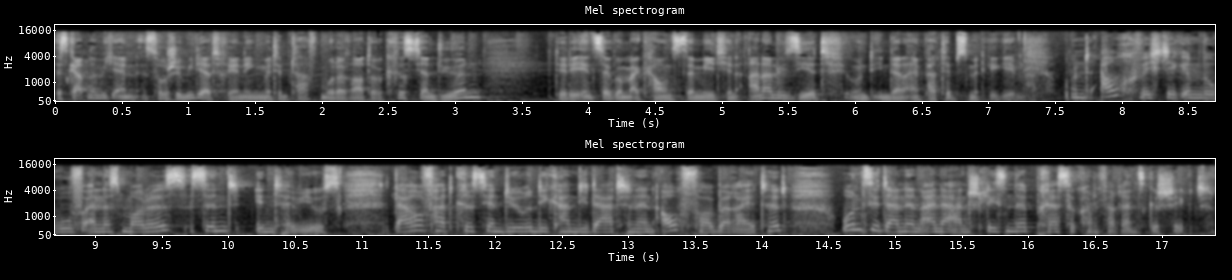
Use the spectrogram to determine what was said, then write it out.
Es gab nämlich ein Social-Media-Training mit dem TAF-Moderator Christian Düren, der die Instagram-Accounts der Mädchen analysiert und ihnen dann ein paar Tipps mitgegeben hat. Und auch wichtig im Beruf eines Models sind Interviews. Darauf hat Christian Düren die Kandidatinnen auch vorbereitet und sie dann in eine anschließende Pressekonferenz geschickt.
